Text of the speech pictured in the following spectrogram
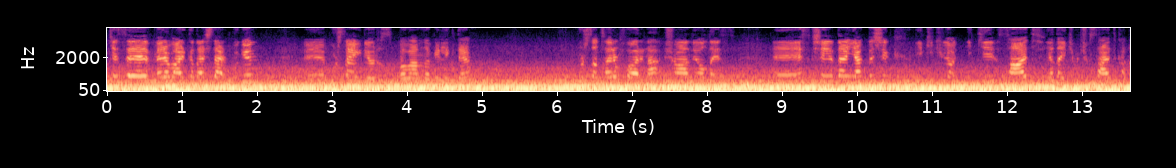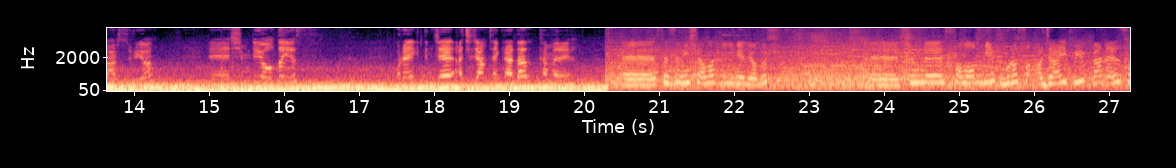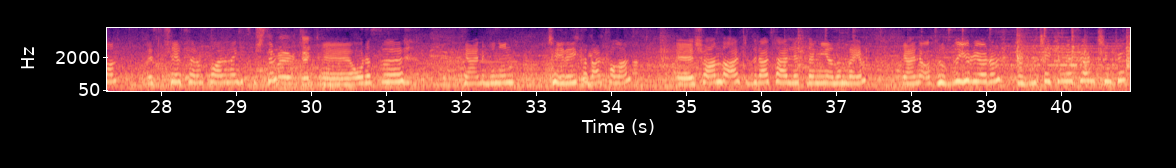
Herkese merhaba arkadaşlar. Bugün e, Bursa'ya gidiyoruz babamla birlikte. Bursa Tarım Fuarı'na şu an yoldayız. E, Eskişehir'den yaklaşık 2 kilo 2 saat ya da 2,5 saat kadar sürüyor. E, şimdi yoldayız. Oraya gidince açacağım tekrardan kamerayı. E, sesim inşallah iyi geliyordur. E, şimdi salon 1. Burası acayip büyük. Ben en son Eskişehir Tarım Fuarı'na gitmiştim. Ee, orası yani bunun çeyreği kadar falan. Ee, şu anda Alp Ziraat Aletlerinin yanındayım. Yani hızlı yürüyorum, hızlı çekim yapıyorum çünkü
